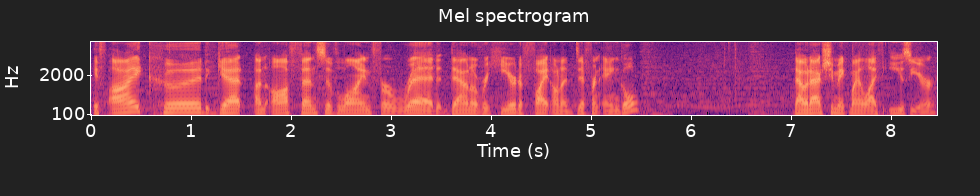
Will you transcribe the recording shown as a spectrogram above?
If I could get an offensive line for red down over here to fight on a different angle, That would actually make my life easier.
